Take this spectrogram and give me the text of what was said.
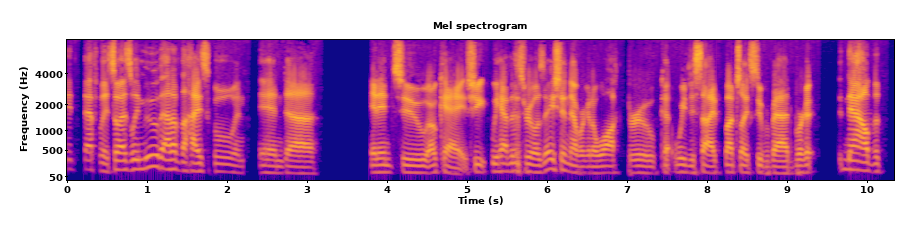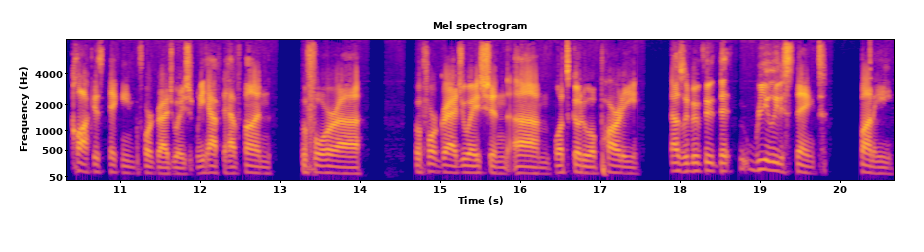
it definitely. So as we move out of the high school and and uh, and into okay, she we have this realization. Now we're going to walk through. We decide, much like Superbad, we're now the clock is ticking before graduation. We have to have fun before uh, before graduation. Um, let's go to a party. As we move through the really distinct, funny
